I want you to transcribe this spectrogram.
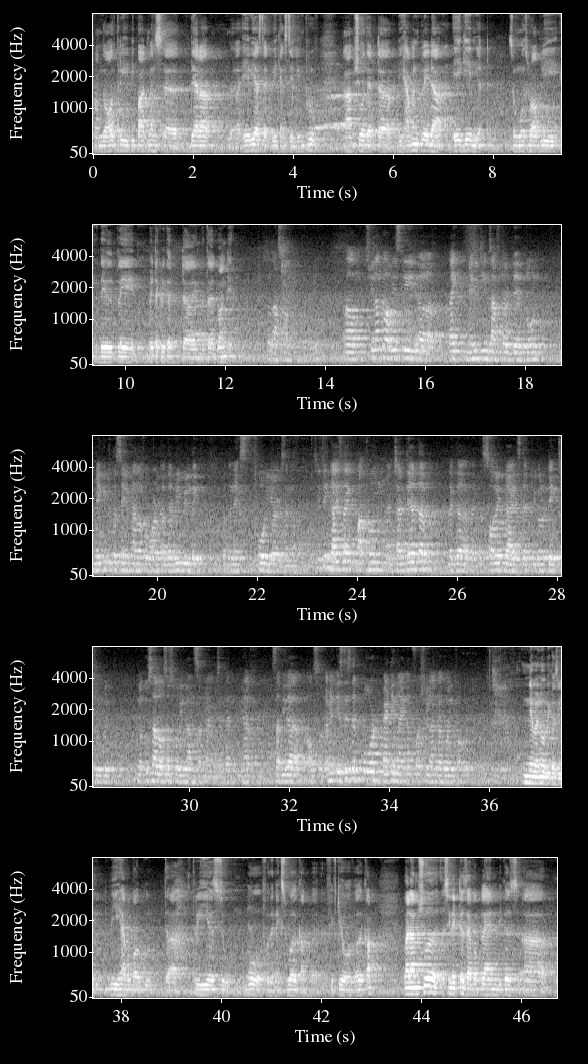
from the all three departments, uh, there are areas that we can still improve. I'm sure that uh, we haven't played a A game yet, so most probably they will play better cricket uh, in the third one day. the last one? Um, Sri Lanka obviously, uh, like many teams after they don't make it to the semi-final of a World Cup, they're rebuilding for the next four years. And so you think guys like Pathum and Chad, they're the like the like the solid guys that going to take through with, you know, Kusal also scoring runs sometimes, and then you have Sadeera also. I mean, is this the core batting lineup for Sri Lanka going forward? Never know because it, we have about good uh, three years to go for the next World Cup, uh, 50 over World Cup. But I'm sure selectors have a plan because uh,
